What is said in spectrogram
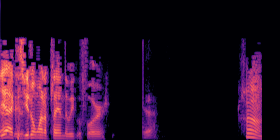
Yeah, because you don't want to play him the week before. Yeah. Huh.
